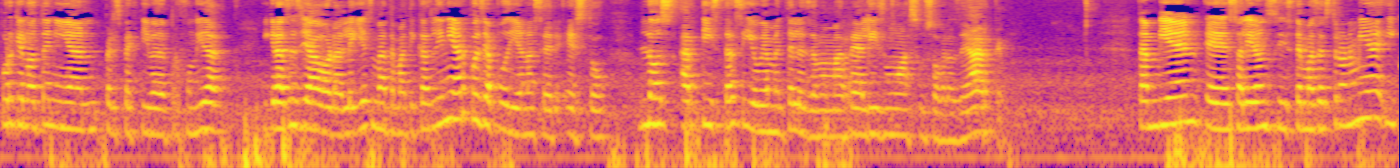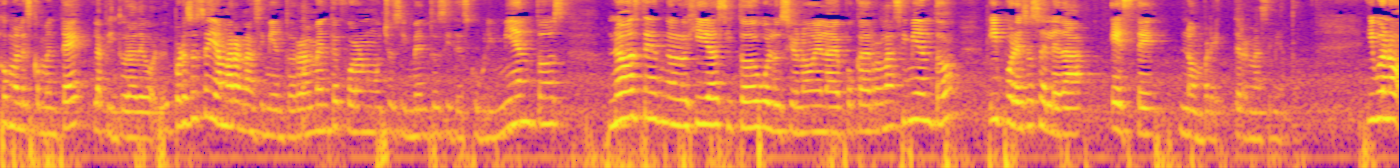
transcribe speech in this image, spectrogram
porque no tenían perspectiva de profundidad y gracias ya ahora a leyes matemáticas lineal, pues ya podían hacer esto los artistas y obviamente les daba más realismo a sus obras de arte. También eh, salieron sistemas de astronomía y como les comenté, la pintura de óleo. Por eso se llama Renacimiento. Realmente fueron muchos inventos y descubrimientos, nuevas tecnologías y todo evolucionó en la época del Renacimiento y por eso se le da este nombre de Renacimiento. Y bueno,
